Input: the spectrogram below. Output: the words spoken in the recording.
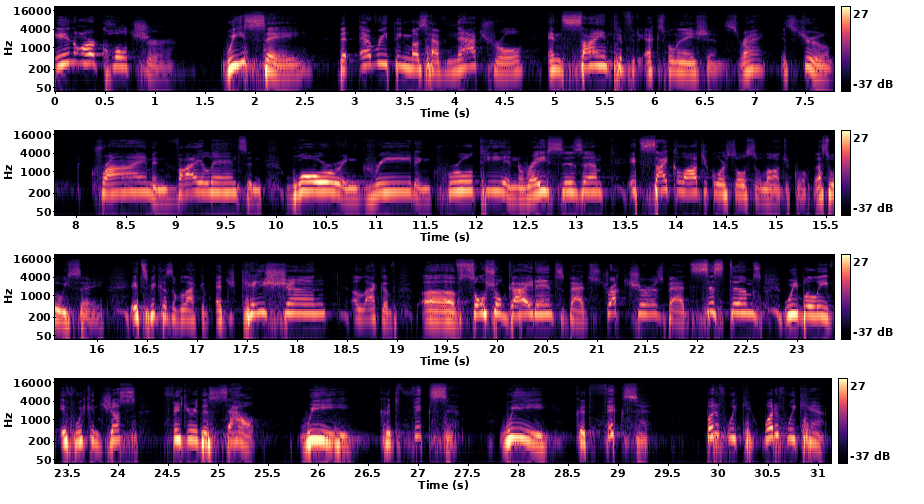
in our culture, we say that everything must have natural and scientific explanations, right? It's true. Crime and violence and war and greed and cruelty and racism, it's psychological or sociological. That's what we say. It's because of lack of education, a lack of, of social guidance, bad structures, bad systems. We believe if we can just figure this out, we could fix it. We could fix it. What if we can, what if we can't?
